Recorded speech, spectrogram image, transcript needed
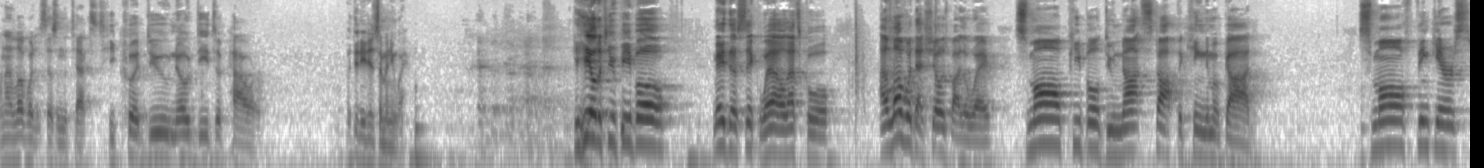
And I love what it says in the text. He could do no deeds of power, but then he did some anyway. He healed a few people, made the sick well. That's cool. I love what that shows, by the way. Small people do not stop the kingdom of God. Small thinkers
